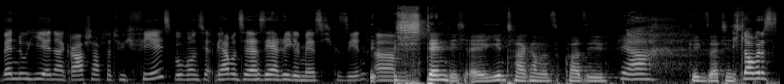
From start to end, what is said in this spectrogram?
wenn du hier in der Grafschaft natürlich fehlst, wo wir uns ja, wir haben uns ja sehr regelmäßig gesehen. Ähm, Ständig, ey. Jeden Tag haben wir uns quasi ja, gegenseitig. ich glaube, das,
